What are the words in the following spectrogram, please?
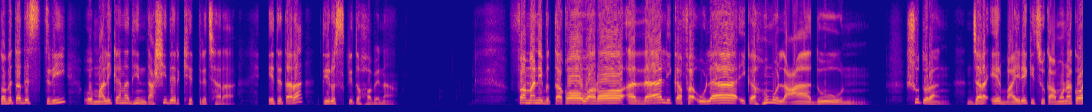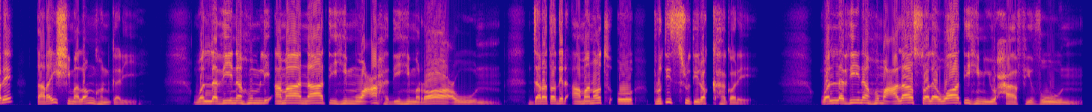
তবে তাদের স্ত্রী ও মালিকানাধীন দাসীদের ক্ষেত্রে ছাড়া এতে তারা তিরস্কৃত হবে না। ফামানিব তাক ওয়ারা যালিকা ফাউলাইকা হুমুল আদুন। সুতরাং যারা এর বাইরে কিছু কামনা করে, তারাই সীমালঙ্ঘনকারী। ওয়াল্লাযীনা হুম লি আমানাতিহিম ওয়া আহদিহিম রাউন, যারা তাদের আমানত ও প্রতিশ্রুতি রক্ষা করে। ওয়াল্লাযীনা হুম আলা সলাওয়াতিহিম ইউহাফিজুন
